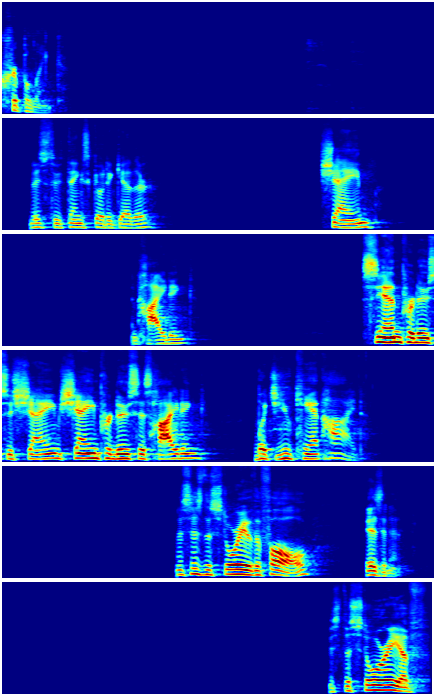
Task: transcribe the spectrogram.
crippling. These two things go together shame and hiding. Sin produces shame, shame produces hiding, but you can't hide. This is the story of the fall, isn't it? It's the story of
